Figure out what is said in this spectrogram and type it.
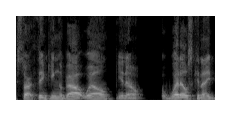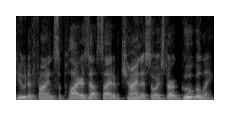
start thinking about well you know what else can i do to find suppliers outside of china so i start googling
